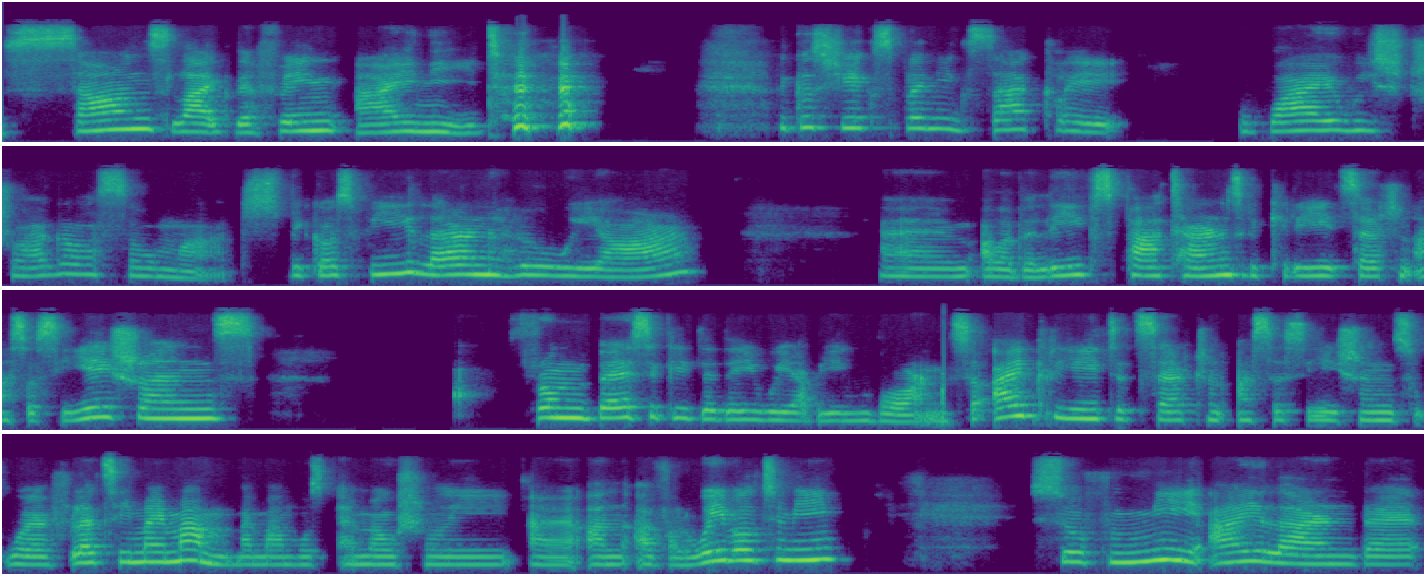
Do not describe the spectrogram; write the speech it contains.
sounds like the thing I need. because she explained exactly why we struggle so much because we learn who we are, um, our beliefs, patterns, we create certain associations, from basically the day we are being born. So I created certain associations with, let's say, my mom. My mom was emotionally uh, unavailable to me. So for me, I learned that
